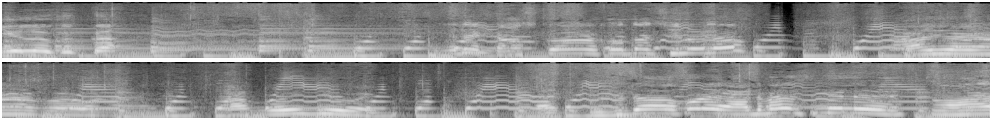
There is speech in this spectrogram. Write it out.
কি হলো কাকা। এটা কাজ করার কথা ছিল না? ভাগ করে কি দুশো টাকা করে অ্যাডভান্স নিলে তোমার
